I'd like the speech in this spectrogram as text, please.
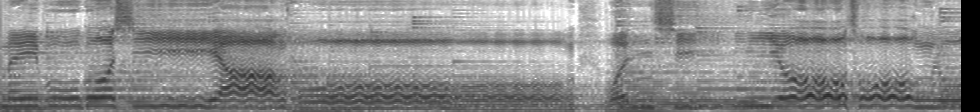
美不过夕阳红，温馨。又从容。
